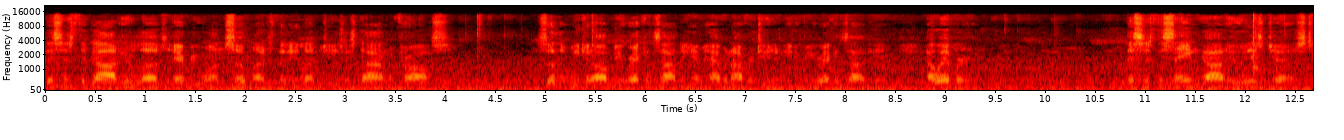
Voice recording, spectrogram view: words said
This is the God who loves everyone so much that he let Jesus die on the cross so that we could all be reconciled to him, have an opportunity to be reconciled to him. However, this is the same God who is just.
